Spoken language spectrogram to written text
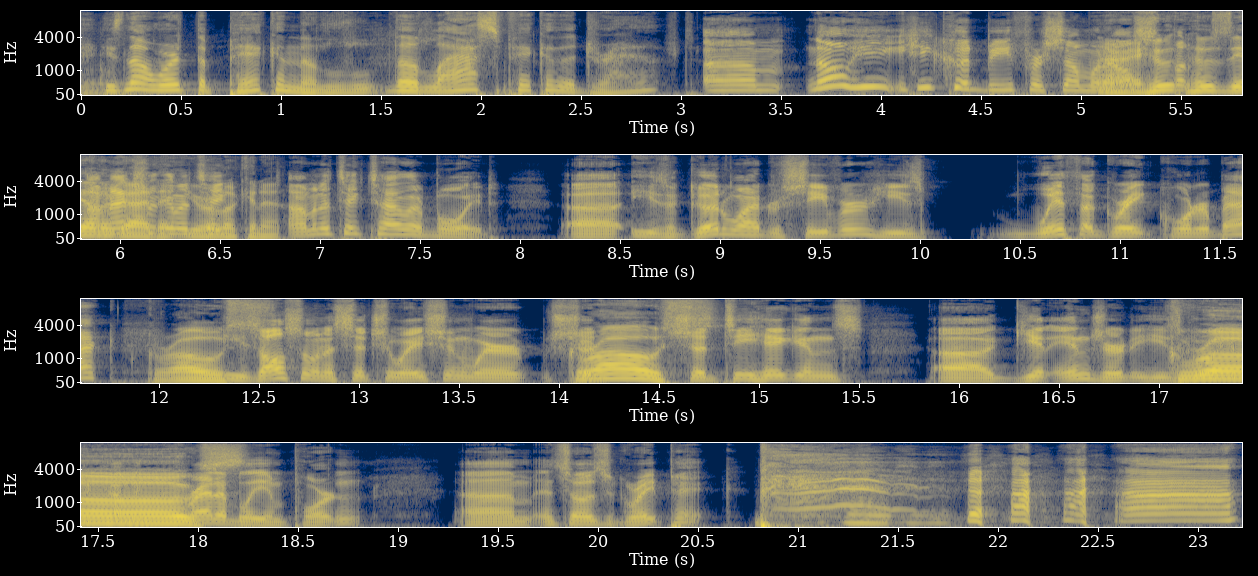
he's not worth the pick in the the last pick of the draft. Um, no, he he could be for someone All right, else. who- who's the other I'm guy that you were take- looking at? I'm going to take Tyler Boyd. Uh, he's a good wide receiver. He's with a great quarterback. Gross. He's also in a situation where should, Gross. should T Higgins uh, get injured, he's going to Gross. become incredibly important. Um, and so it's a great pick.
